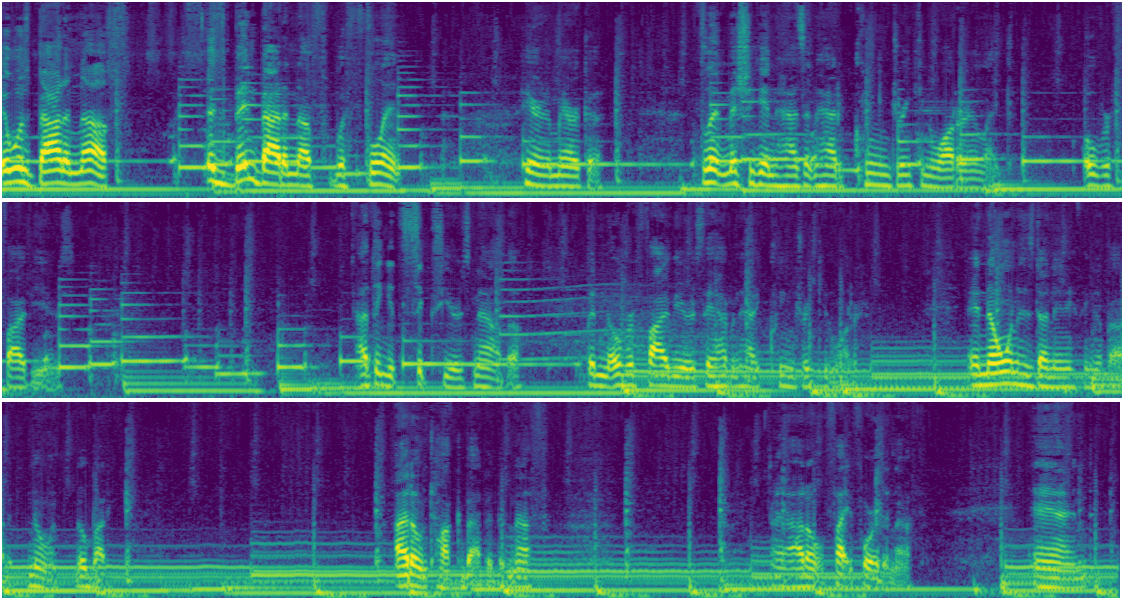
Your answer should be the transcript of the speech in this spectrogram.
it was bad enough it's been bad enough with flint here in america flint michigan hasn't had clean drinking water in like over five years. I think it's six years now, though. But in over five years, they haven't had clean drinking water. And no one has done anything about it. No one, nobody. I don't talk about it enough. I don't fight for it enough. And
